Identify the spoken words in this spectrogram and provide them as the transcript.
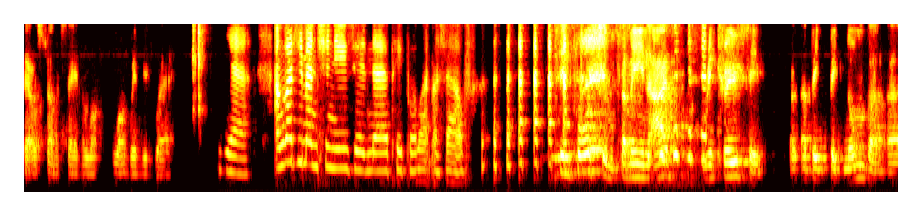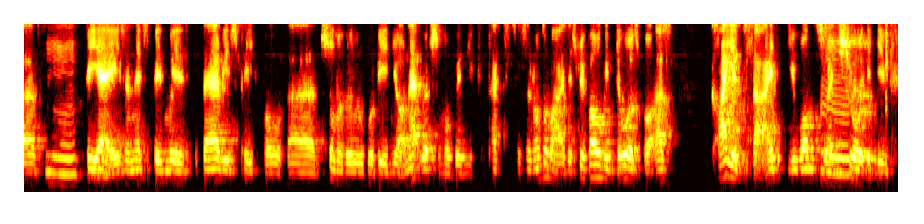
that I was trying to say in a long, long-winded way. Yeah, I'm glad you mentioned using uh, people like myself. it's important. I mean, I've recruited a big, big number of mm. BAs, and it's been with various people. Uh, some of whom will be in your network, some will be your competitors, and otherwise, it's revolving doors. But as client side, you want to mm. ensure that you've,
